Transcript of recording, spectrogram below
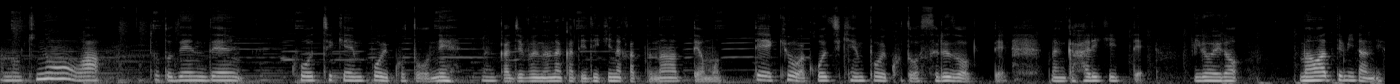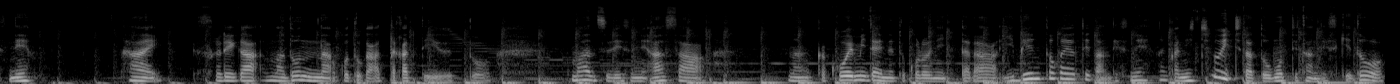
あの昨日はちょっと全然高知県っぽいことをねなんか自分の中でできなかったなって思って今日は高知県っぽいことをするぞってなんか張り切っていろいろ回ってみたんですね。はい。それが、まあ、どんなことがあったかっていうとまずですね朝なんか公園みたいなところに行ったらイベントがやってたんですね。なんか日曜市だと思ってたんですけど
